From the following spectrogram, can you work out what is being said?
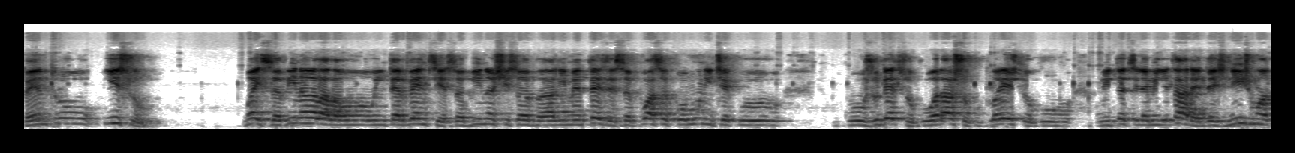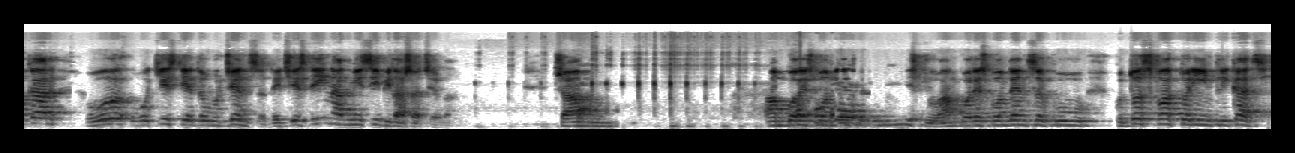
pentru ISU. Măi, să vină ăla la o intervenție, să vină și să alimenteze, să poată să comunice cu cu județul, cu orașul, cu Ploieștiul, cu unitățile militare. Deci nici măcar o, o chestie de urgență. Deci este inadmisibil așa ceva. Și am, am corespondență cu ministru, am corespondență cu, cu toți factorii implicați.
